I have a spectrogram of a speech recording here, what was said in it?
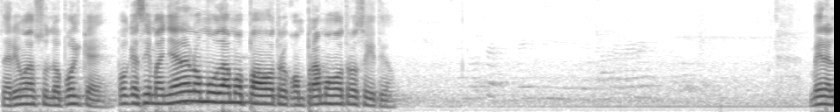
Sería un absurdo. ¿Por qué? Porque si mañana nos mudamos para otro, compramos otro sitio. Miren,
